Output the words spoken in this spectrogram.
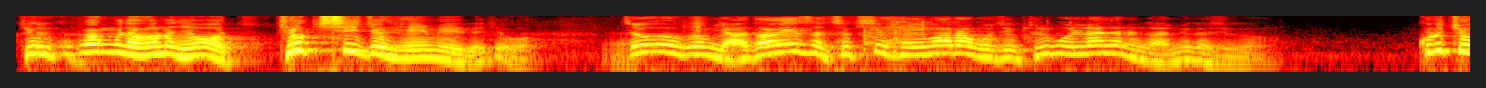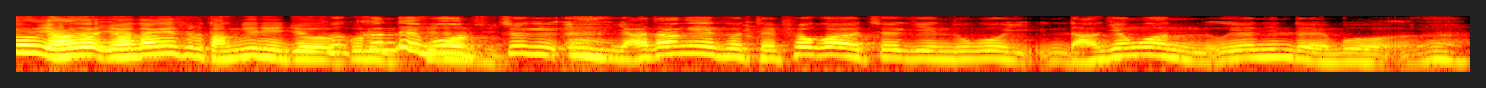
지금 국방부 장관은요 적시적 해임해야 되죠. 저거 그럼 야당에서 즉시 해임하라고 지금 들고 일러야 되는 거 아닙니까 지금? 그렇죠. 야, 야당에서는 당연히 저 그, 근데 뭐. 저기 야당의 그 대표가 저기 누구 나경원 의원인데 뭐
